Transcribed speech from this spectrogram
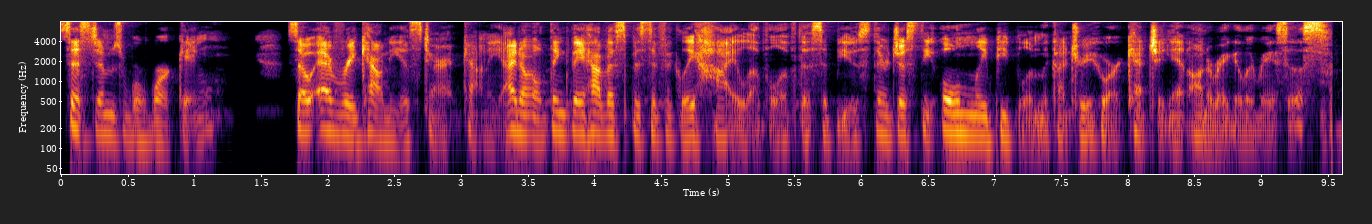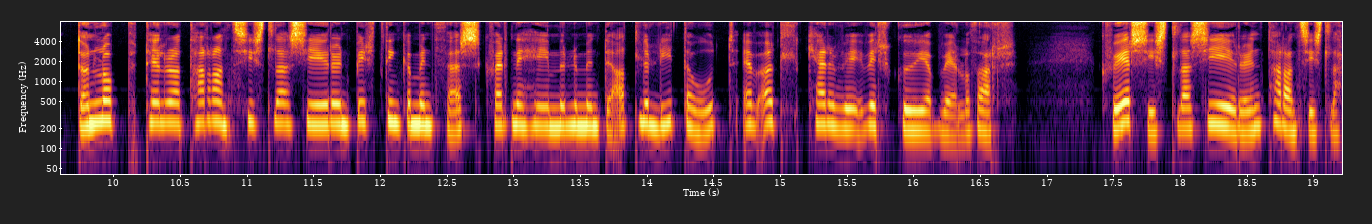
systems were working. So every county is Tarrant County. I don't think they have a specifically high level of this abuse. They're just the only people in the country who are catching it on a regular basis. Dunlop telur að Tarrant sísla sé í raun byrtingamind þess hvernig heimurinn myndi allur líta út ef öll kerfi virkuðu jafnvel og þar. Hver sísla sé í raun Tarrant sísla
